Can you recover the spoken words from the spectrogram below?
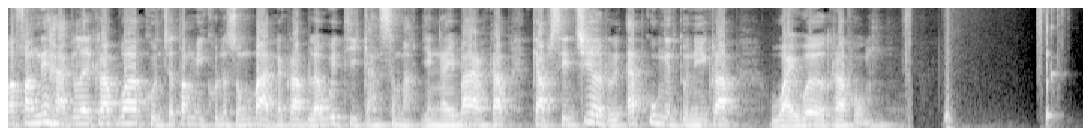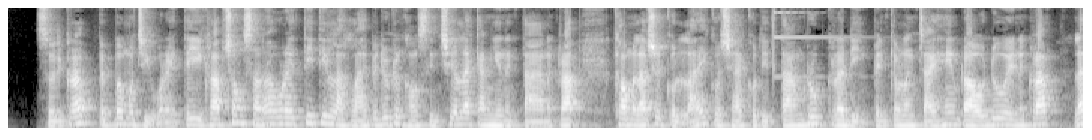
มาฟังเนื้อหากันเลยครับว่าคุณจะต้องมีคุณสมบัตินะครับ และวิธีการสมัครยังไงบ้างครับ กับสินเชื่อหรือแอปกู้เงินตัวนี้ครับ w i v e r ครับผม สวัสดีครับเปเปอร์โมจิวาไรตี้ครับ ช่องสาระวาไรตี้ที่หลากหลายไปด้วยเรื่องของสินเชื่อและการเงินต่างๆนะครับ เข้ามาแล้วช่วยกดไลค์กดแชร์กดติดตามรูปกระดิ่งเป็นกำลังใจให้เราด้วยนะครับ และ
